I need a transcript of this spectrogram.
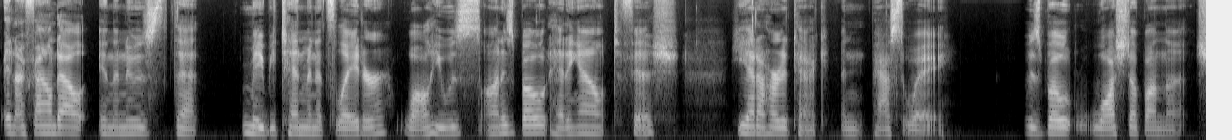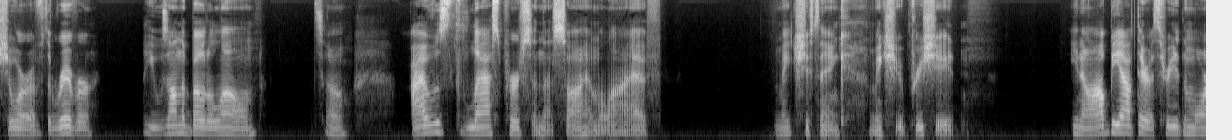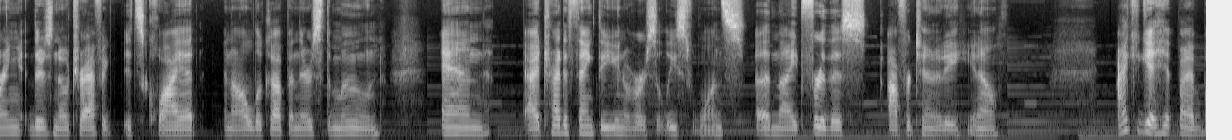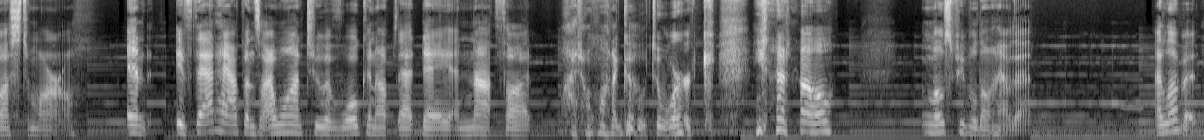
and I found out in the news that maybe 10 minutes later, while he was on his boat heading out to fish, he had a heart attack and passed away. His boat washed up on the shore of the river, he was on the boat alone. So I was the last person that saw him alive. Makes you think, makes you appreciate. You know, I'll be out there at three in the morning, there's no traffic, it's quiet, and I'll look up and there's the moon. And I try to thank the universe at least once a night for this opportunity, you know. I could get hit by a bus tomorrow. And if that happens, I want to have woken up that day and not thought, I don't want to go to work. You know? Most people don't have that. I love it.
